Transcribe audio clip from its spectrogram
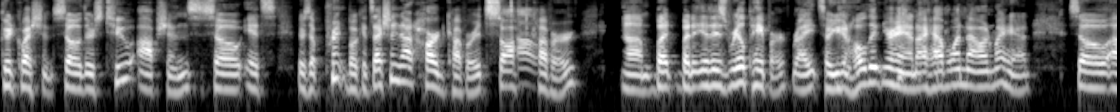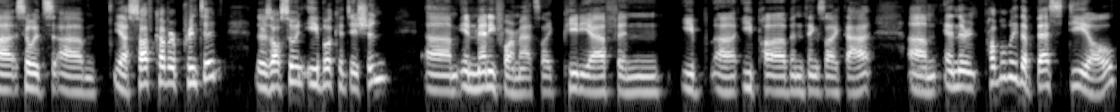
good question. So there's two options. So it's there's a print book. It's actually not hardcover. It's soft oh. cover. Um, but but it is real paper, right? So you can hold it in your hand. I have one now in my hand. So uh, so it's um, yeah, soft cover printed. There's also an ebook edition um, in many formats like PDF and e, uh, EPUB and things like that. Um, and they're probably the best deal.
